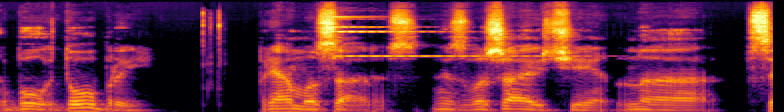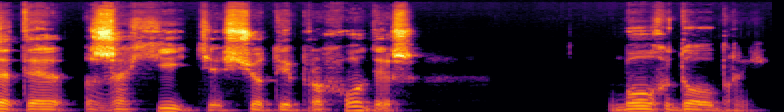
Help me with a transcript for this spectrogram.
Бог добрий прямо зараз, незважаючи на все те жахіття, що ти проходиш, Бог добрий.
